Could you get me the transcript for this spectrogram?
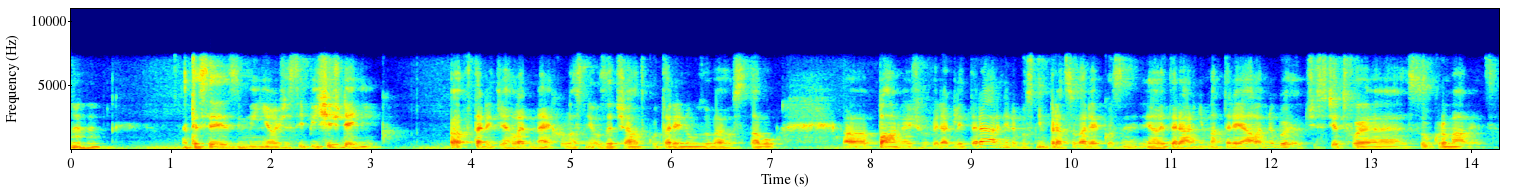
Mm-hmm. A ty jsi zmínil, že si píšeš deník v tady těchto dnech, vlastně od začátku tady nouzového stavu. Plánuješ ho vydat literárně nebo s ním pracovat jako s literárním materiálem, nebo je to čistě tvoje soukromá věc?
